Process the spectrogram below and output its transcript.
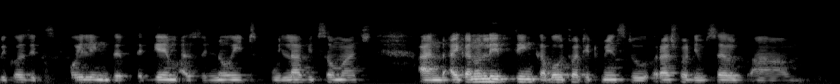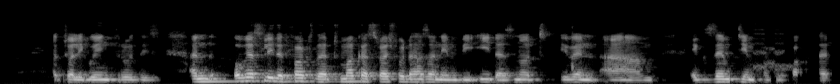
because it's spoiling the, the game as we know it. We love it so much, and I can only think about what it means to Rashford himself. Um, actually going through this. And obviously, the fact that Marcus Rashford has an MBE does not even um, exempt him from the fact that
